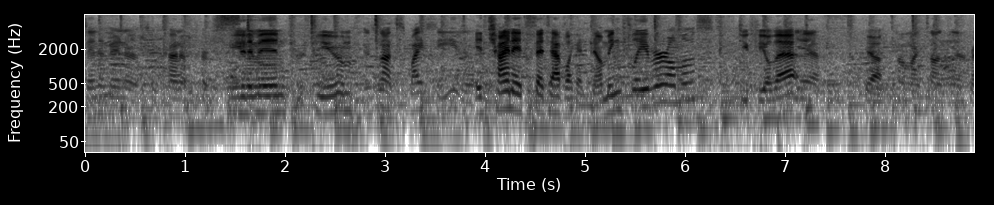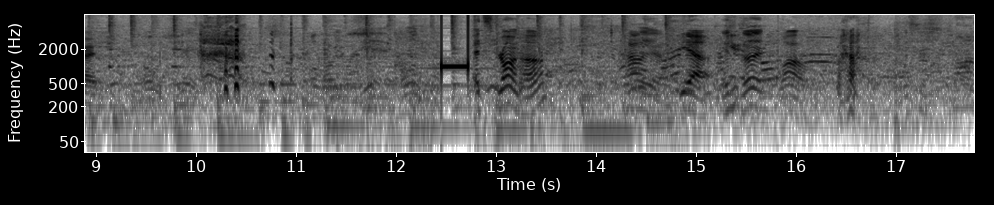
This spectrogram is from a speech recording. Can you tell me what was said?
cinnamon or some kind of perfume. Cinnamon, perfume. It's not spicy either. In China, it's said to have like a numbing flavor almost. Do you feel that? yeah, Yeah. on my tongue. Yeah. Right. Oh shit. Holy shit. Holy It's strong, huh? hell yeah. Yeah. It's You- good. Wow. This is strong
